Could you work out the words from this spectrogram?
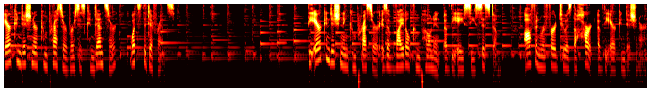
Air conditioner compressor versus condenser, what's the difference? The air conditioning compressor is a vital component of the AC system, often referred to as the heart of the air conditioner.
